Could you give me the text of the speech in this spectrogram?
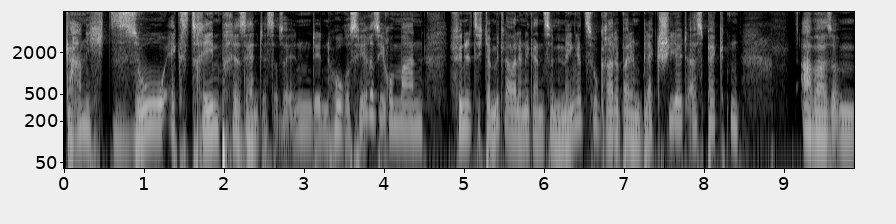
gar nicht so extrem präsent ist. Also in den Horus Heresy Romanen findet sich da mittlerweile eine ganze Menge zu, gerade bei den Black Shield Aspekten. Aber so im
